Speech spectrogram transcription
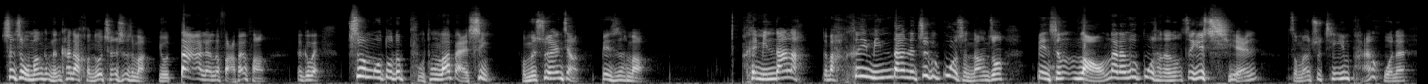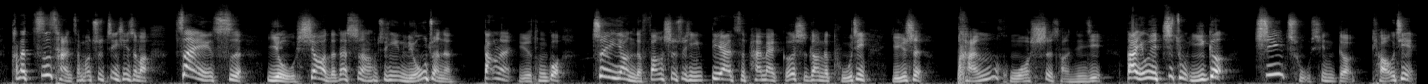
甚至我们能看到很多城市什么有大量的法拍房。那各位，这么多的普通老百姓，我们虽然讲变成什么黑名单了，对吧？黑名单的这个过程当中，变成老赖的这个过程当中，这些钱怎么去进行盘活呢？他的资产怎么去进行什么再一次有效的在市场上进行流转呢？当然也是通过这样的方式进行第二次拍卖，格式各样的途径，也就是。盘活市场经济，大家永远记住一个基础性的条件：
